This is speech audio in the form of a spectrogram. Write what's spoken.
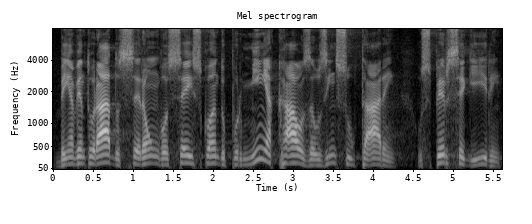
Bem-aventurados serão vocês quando por minha causa os insultarem, os perseguirem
